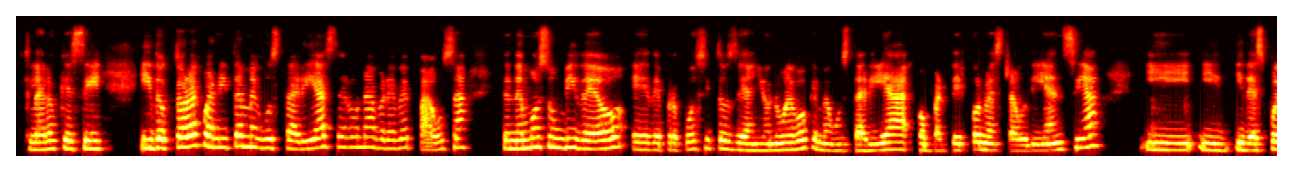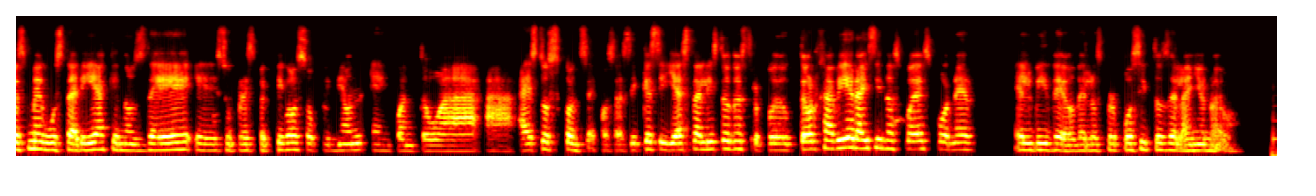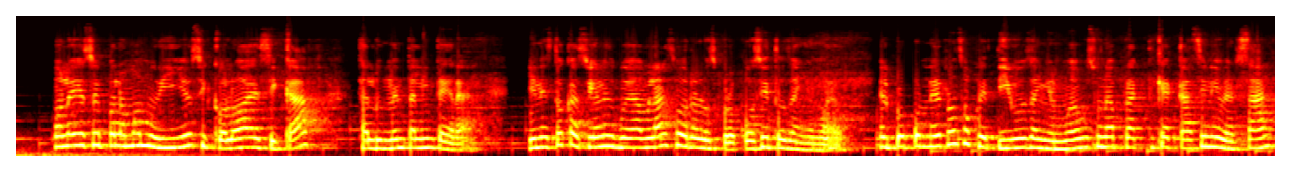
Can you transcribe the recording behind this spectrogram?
Claro que sí. Y doctora Juanita, me gustaría hacer una breve pausa. Tenemos un video eh, de propósitos de Año Nuevo que me gustaría compartir con nuestra audiencia y, después me gustaría que nos dé eh, su perspectiva o su opinión en cuanto a, estos consejos. Así que si ya está listo nuestro productor Javier, ahí sí nos puedes poner el video de los propósitos del Año Nuevo. Hola, yo soy Paloma Murillo, psicóloga de SICAF, Salud Mental Integral. En esta ocasión les voy a hablar sobre los propósitos de Año Nuevo. El proponernos objetivos de Año Nuevo es una práctica casi universal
